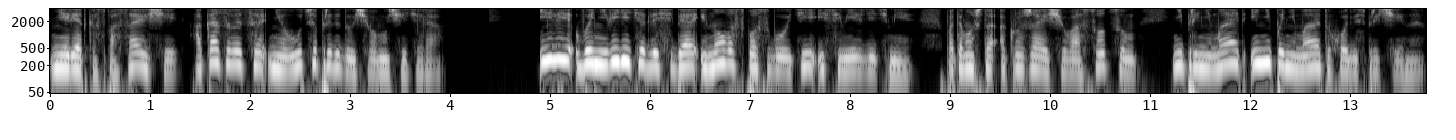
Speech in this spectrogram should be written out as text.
Нередко спасающий оказывается не лучше предыдущего мучителя. Или вы не видите для себя иного способа уйти из семьи с детьми, потому что окружающий вас социум не принимает и не понимает уход без причины.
